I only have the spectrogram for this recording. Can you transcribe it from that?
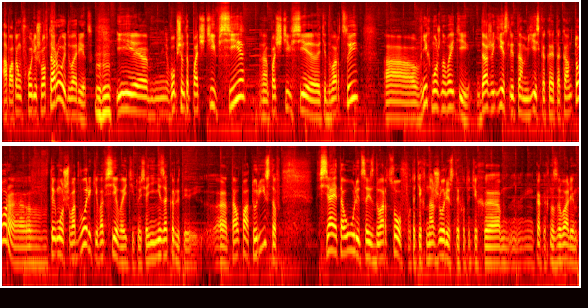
а потом входишь во второй дворец. Мгм. И, в общем-то, почти все, э, почти все эти дворцы, а, в них можно войти. Даже если там есть какая-то контора, э, ты можешь во дворике во все войти, то есть они не закрыты. Э, Толпа туристов, вся эта улица из дворцов, вот этих нажористых, вот этих, э, как их называли,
